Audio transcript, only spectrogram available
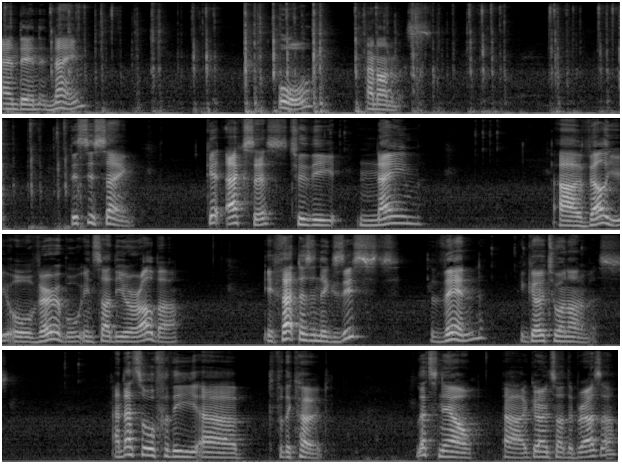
and then name or anonymous. This is saying get access to the name uh, value or variable inside the URL bar. If that doesn't exist, then go to anonymous. And that's all for the, uh, for the code. Let's now uh, go inside the browser,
